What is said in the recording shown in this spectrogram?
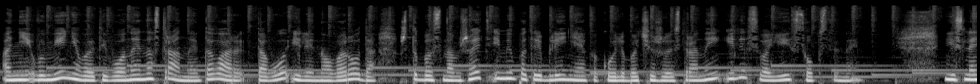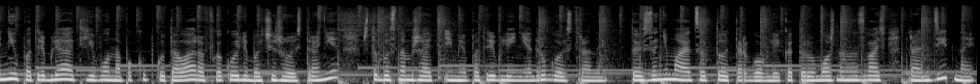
Они выменивают его на иностранные товары того или иного рода, чтобы снабжать ими потребление какой-либо чужой страны или своей собственной. Если они употребляют его на покупку товаров в какой-либо чужой стране, чтобы снабжать ими потребление другой страны, то есть занимаются той торговлей, которую можно назвать транзитной,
